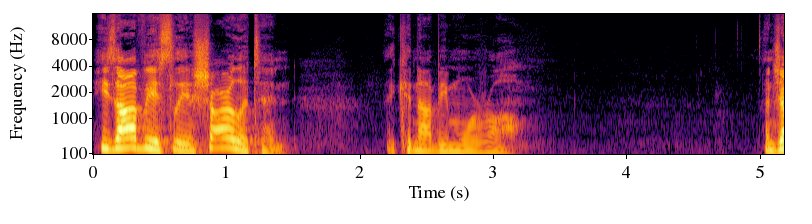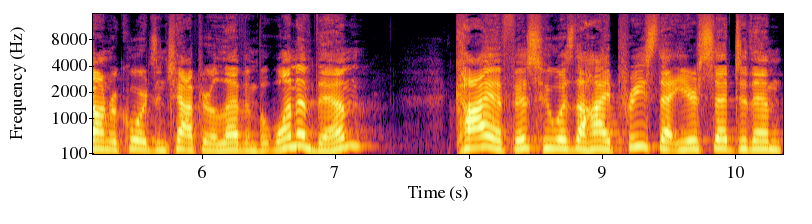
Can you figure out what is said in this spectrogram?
he's obviously a charlatan. They could not be more wrong. And John records in chapter 11, but one of them, Caiaphas, who was the high priest that year, said to them,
